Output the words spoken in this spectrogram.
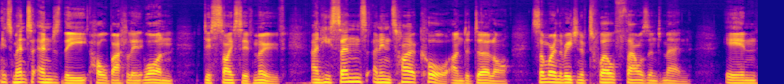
It's meant to end the whole battle in one decisive move. And he sends an entire corps under d'Erlon, somewhere in the region of 12,000 men, in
